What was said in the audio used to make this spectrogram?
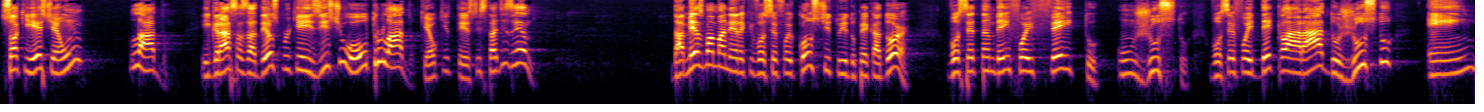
Só que este é um lado, e graças a Deus, porque existe o outro lado, que é o que o texto está dizendo. Da mesma maneira que você foi constituído pecador, você também foi feito um justo você foi declarado justo em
